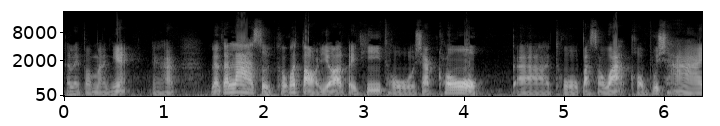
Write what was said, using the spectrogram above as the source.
อะไรประมาณเนี้ยนะครับแล้วก็ล่าสุดเขาก็ต่อยอดไปที่โถชักโครก โถปัสสาวะของผู้ชาย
